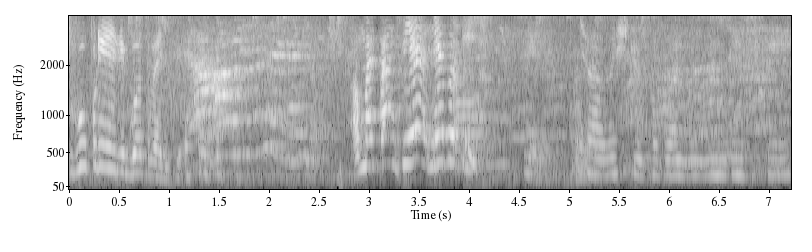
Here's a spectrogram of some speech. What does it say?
ઝૂંપડી ગોતવાઈ છે. અમારી પાસે છે ને ગોતી. જો વિષ્ણુ ભગવાનનું મંદિર છે.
